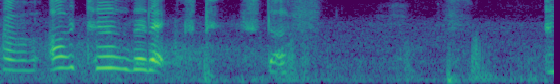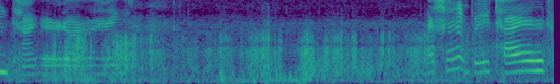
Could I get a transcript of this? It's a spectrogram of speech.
So on to the next stuff. I'm tired already. I shouldn't be tired.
